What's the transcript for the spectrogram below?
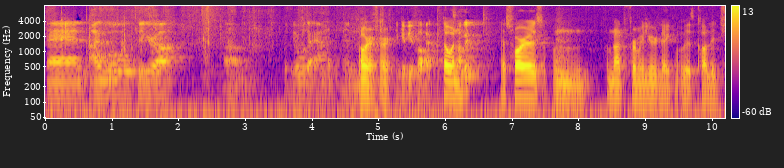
and I will figure out um, the deal with the ammo and, All right. All right. and give you a call back. That one, no? good? As far as mm, I'm not familiar like with college.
